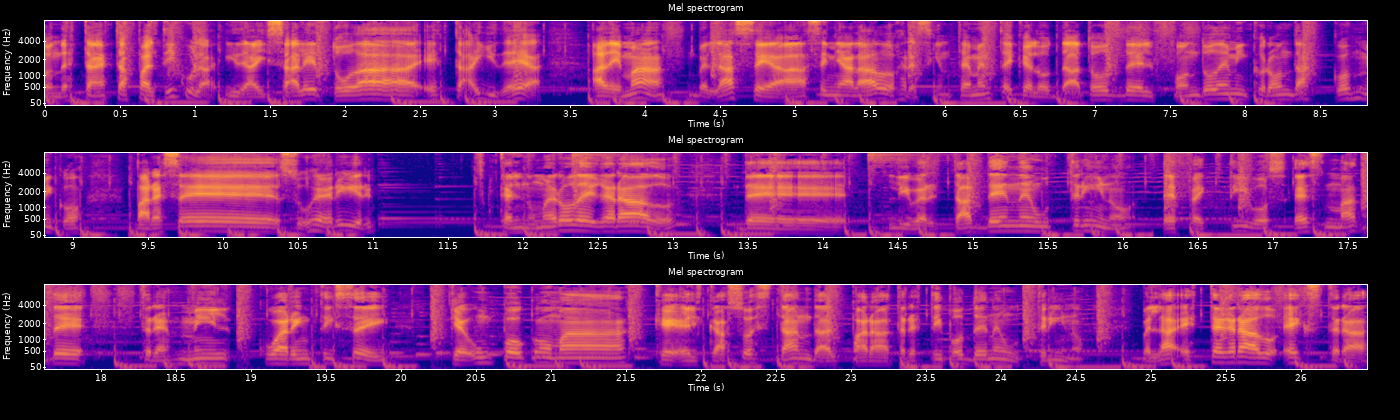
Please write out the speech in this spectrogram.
¿Dónde están estas partículas? Y de ahí sale toda esta idea. Además, ¿verdad? Se ha señalado recientemente que los datos del fondo de microondas cósmico parece sugerir que el número de grados de libertad de neutrinos efectivos es más de 3046, que es un poco más que el caso estándar para tres tipos de neutrinos, ¿verdad? Este grado extra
